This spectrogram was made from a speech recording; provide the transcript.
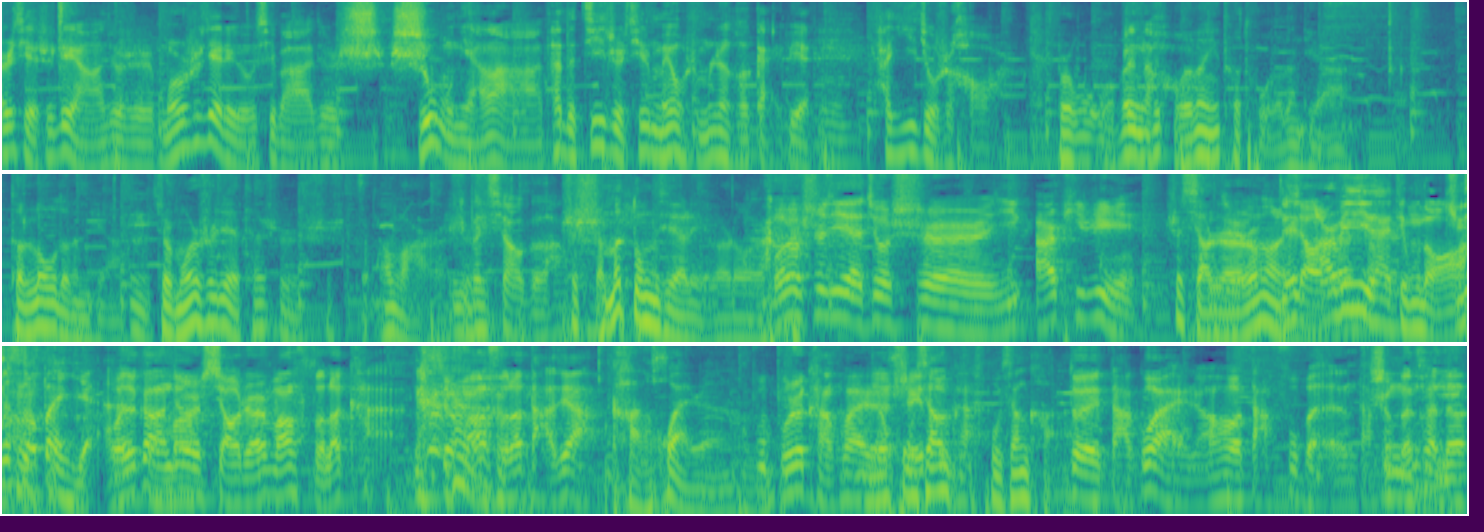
而且是这样啊，就是《魔兽世界》这个游戏吧，就是十十五年了啊，它的机制其实没有什么任何改变，它依旧是好玩。不是我，我问的好我问一特土的问题啊，特 low 的问题啊，嗯就是魔兽世界它是是怎么玩的？你问笑哥，是什么东西里边都是？魔兽世界就是一 RPG，是小人儿吗？这小人 RPG 他也听不懂，角色扮演，我就告诉你，就是小人儿往死了砍，就是往死了打架，砍坏人不不是砍坏人，互相谁都砍。互相砍。对，打怪，然后打副本，打副本可能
